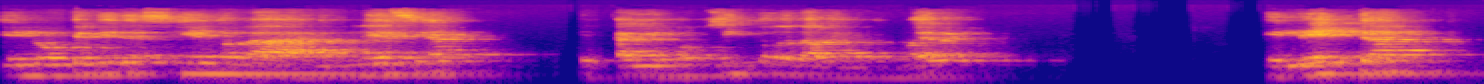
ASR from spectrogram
en lo que viene siendo la iglesia, el callejoncito de la 29, Electra,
